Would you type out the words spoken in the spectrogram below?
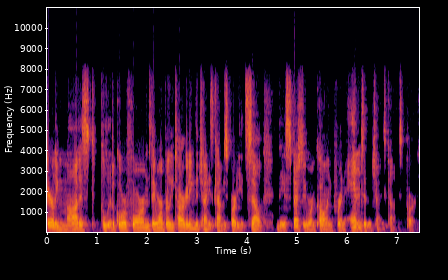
fairly modest political reforms. They weren't really targeting the Chinese Communist Party itself. They especially weren't calling for an end to the Chinese Communist Party.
